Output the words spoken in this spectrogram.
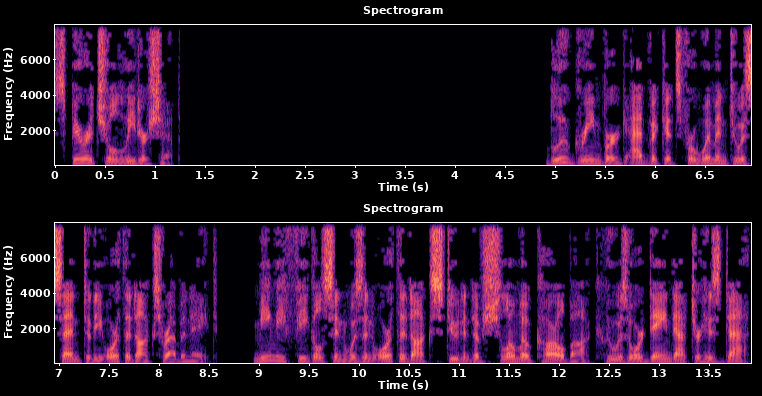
Spiritual leadership Blu Greenberg advocates for women to ascend to the Orthodox rabbinate. Mimi Feigelson was an Orthodox student of Shlomo Carlebach who was ordained after his death,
